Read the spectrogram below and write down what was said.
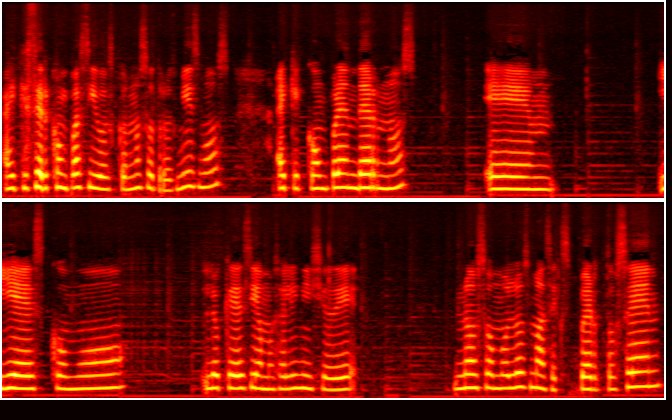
hay que ser compasivos con nosotros mismos, hay que comprendernos Em, y es como lo que decíamos al inicio de no somos los más expertos en,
